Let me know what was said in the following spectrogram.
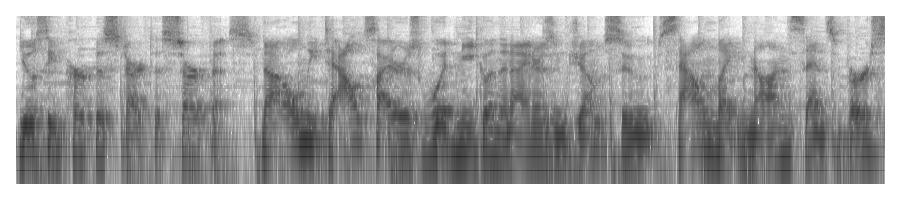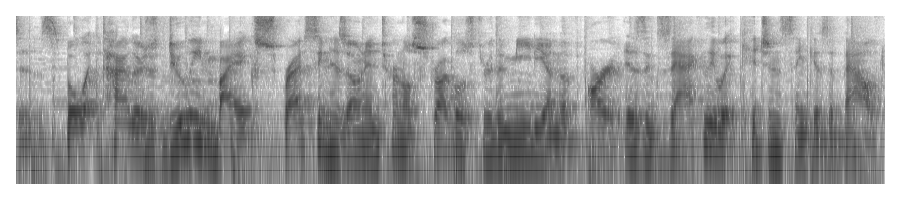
You'll see purpose start to surface. Not only to outsiders would Nico and the Niners in jumpsuit sound like nonsense verses, but what Tyler's doing by expressing his own internal struggles through the medium of art is exactly what Kitchen Sink is about.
